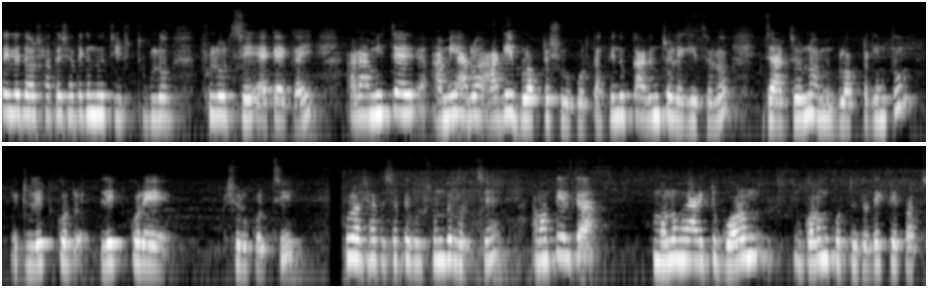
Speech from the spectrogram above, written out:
তেলে দেওয়ার সাথে সাথে কিন্তু চিপসগুলো ফুলে উঠছে একা একাই। আর আমি চাই, আমি আরও আগেই ব্লগটা শুরু করতাম, কিন্তু কারেন্ট চলে গিয়েছিল, যার জন্য আমি ব্লগটা কিন্তু একটু লেট করে লেট করে শুরু করছি। ফুলার সাথে সাথে খুব সুন্দর হচ্ছে। আমার তেলটা মনে হয় আর একটু গরম গরম করতে হতো দেখতেই পাচ্ছ?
